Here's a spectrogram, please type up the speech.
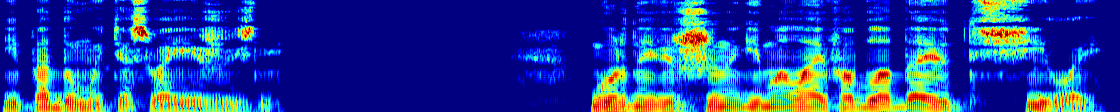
и подумать о своей жизни. Горные вершины Гималаев обладают силой.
